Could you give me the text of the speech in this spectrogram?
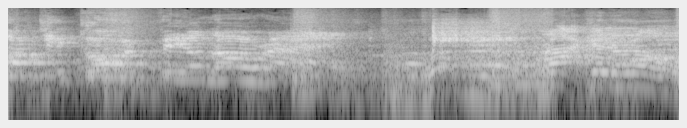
fucking cornfield, all right. Rock and roll.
